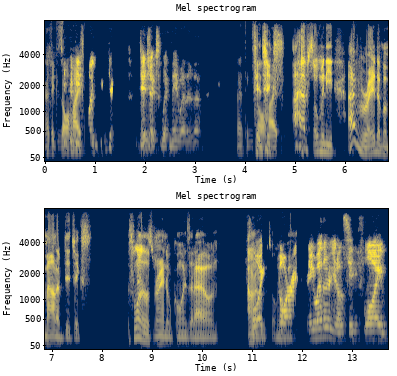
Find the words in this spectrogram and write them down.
I think he's He all could hype. be Floyd Digix, Digix with Mayweather then. I think he's all hype. Digix. I have so many. I have a random amount of Digix. It's one of those random coins that I own. I Floyd who told me about Torrent Mayweather. You don't see Floyd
